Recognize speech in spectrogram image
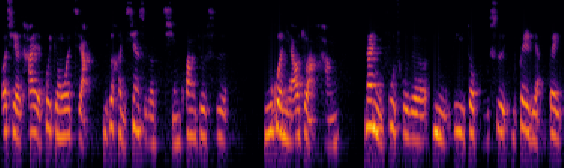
而且他也会跟我讲一个很现实的情况，就是如果你要转行，那你付出的努力都不是一倍两倍，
